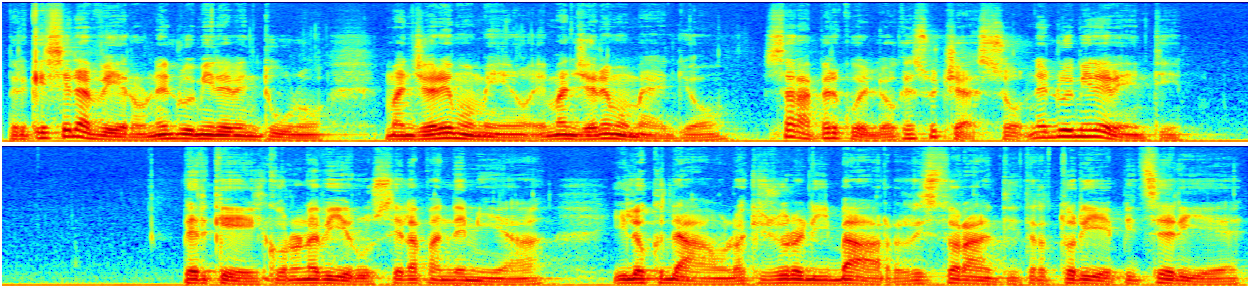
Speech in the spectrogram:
Perché se davvero nel 2021 mangeremo meno e mangeremo meglio, sarà per quello che è successo nel 2020. Perché il coronavirus e la pandemia, il lockdown, la chiusura di bar, ristoranti, trattorie e pizzerie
